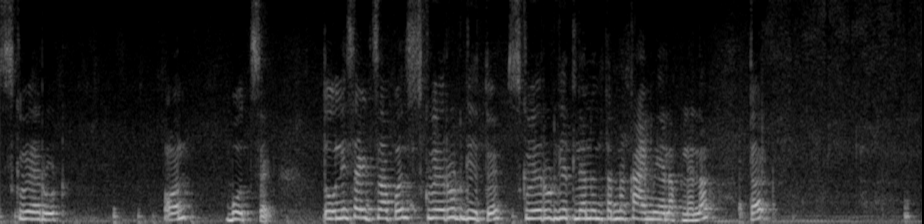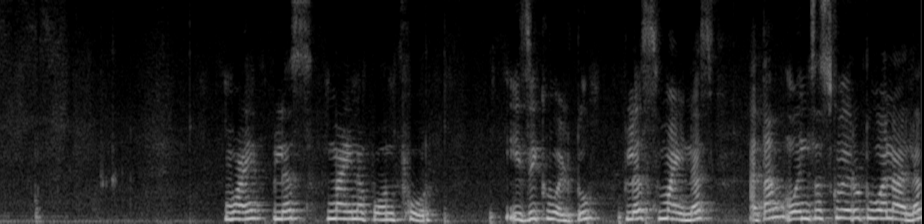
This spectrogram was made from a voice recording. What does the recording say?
square root on both side दोन्ही साईडचं आपण स्क्वेअर रूट घेतोय. स्क्वेअर रूट घेतल्यानंतर ना काय मिळेल आपल्याला? तर Y plus nine upon four is equal to plus minus आता वनचं स्क्वेअर रूट वन आलं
